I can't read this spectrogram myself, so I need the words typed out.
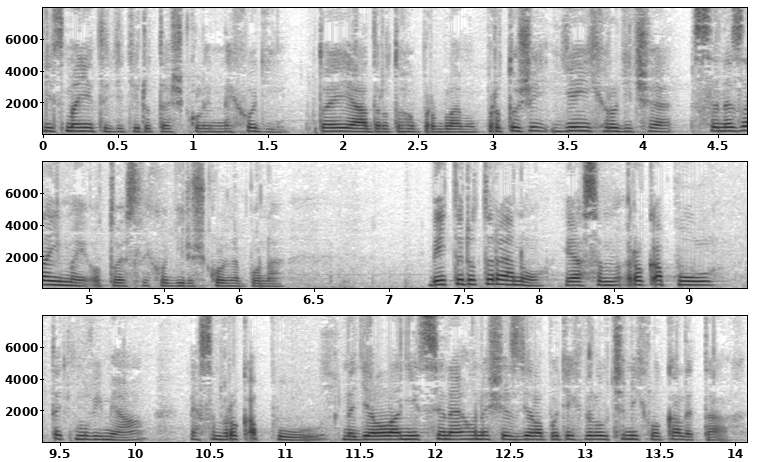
Nicméně ty děti do té školy nechodí. To je jádro toho problému, protože jejich rodiče se nezajímají o to, jestli chodí do školy nebo ne. Bejte do terénu. Já jsem rok a půl, teď mluvím já, já jsem rok a půl nedělala nic jiného, než jezdila po těch vyloučených lokalitách.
